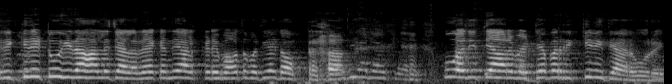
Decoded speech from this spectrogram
ਰਿੱਕੀ ਦੀ ਟੂਹੀ ਦਾ ਹੱਲ ਚੱਲ ਰਿਹਾ ਕਹਿੰਦੇ ਹਲਕੜੇ ਬਹੁਤ ਵਧੀਆ ਡਾਕਟਰ ਆ। ਭੂਆ ਜੀ ਤਿਆਰ ਬੈਠੇ ਆ, ਪਰ ਰਿੱਕੀ ਨਹੀਂ ਤਿਆਰ ਹੋ ਰਹੇ।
